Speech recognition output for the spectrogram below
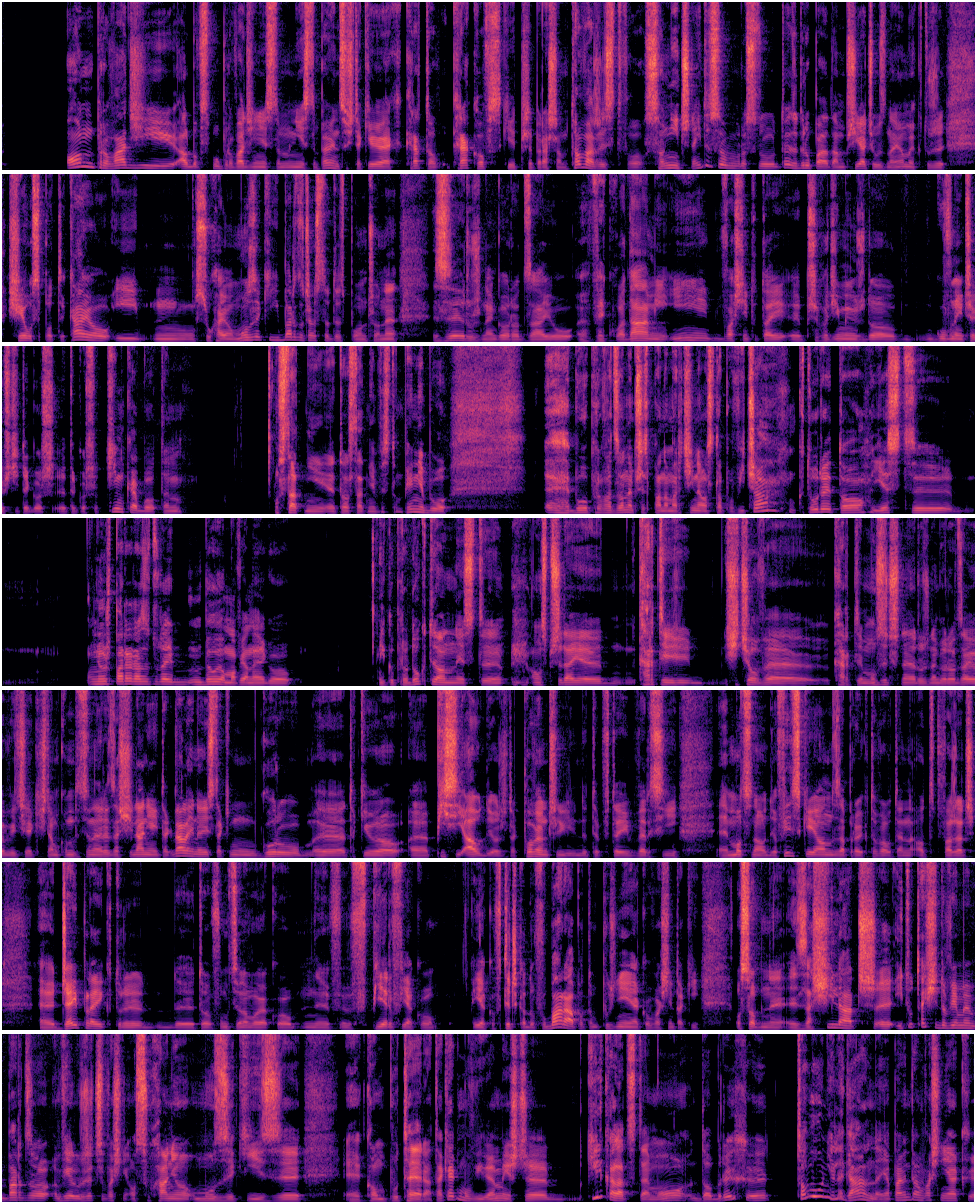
on prowadzi albo współprowadzi, nie jestem, nie jestem pewien, coś takiego jak Krato, krakowskie, przepraszam, Towarzystwo Soniczne. I to są po prostu, to jest grupa tam przyjaciół, znajomych, którzy się spotykają i mm, słuchają muzyki i bardzo często to jest połączone z różnego rodzaju wykładami. I właśnie tutaj e, przechodzimy już do głównej części tegoż, tegoż odcinka, bo ten ostatni, to ostatnie wystąpienie było było prowadzone przez pana Marcina Ostapowicza, który to jest. Już parę razy tutaj były omawiane jego jego produkty. On, jest, y, on sprzedaje karty sieciowe, karty muzyczne różnego rodzaju, wiecie, jakieś tam kondycjonery, zasilania i tak dalej. No jest takim guru e, takiego PC audio, że tak powiem, czyli te, w tej wersji e, mocno audiofilskiej. On zaprojektował ten odtwarzacz e, JPlay, który e, to funkcjonował jako, w, wpierw jako jako wtyczka do Fubara, a potem później jako właśnie taki osobny zasilacz. I tutaj się dowiemy bardzo wielu rzeczy właśnie o słuchaniu muzyki z e, komputera. Tak jak mówiłem jeszcze kilka lat temu, dobrych, e, to było nielegalne. Ja pamiętam właśnie jak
